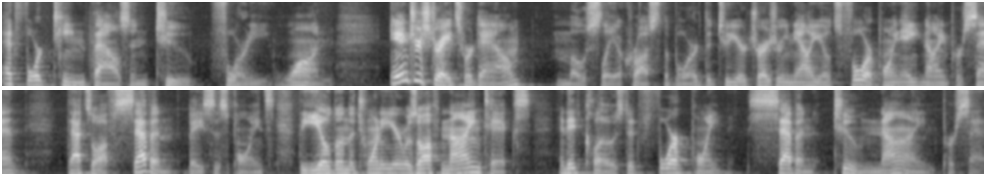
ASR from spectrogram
at 14,241. Interest rates were down mostly across the board. The two year Treasury now yields 4.89%. That's off seven basis points. The yield on the 20 year was off nine ticks, and it closed at 4.729%.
